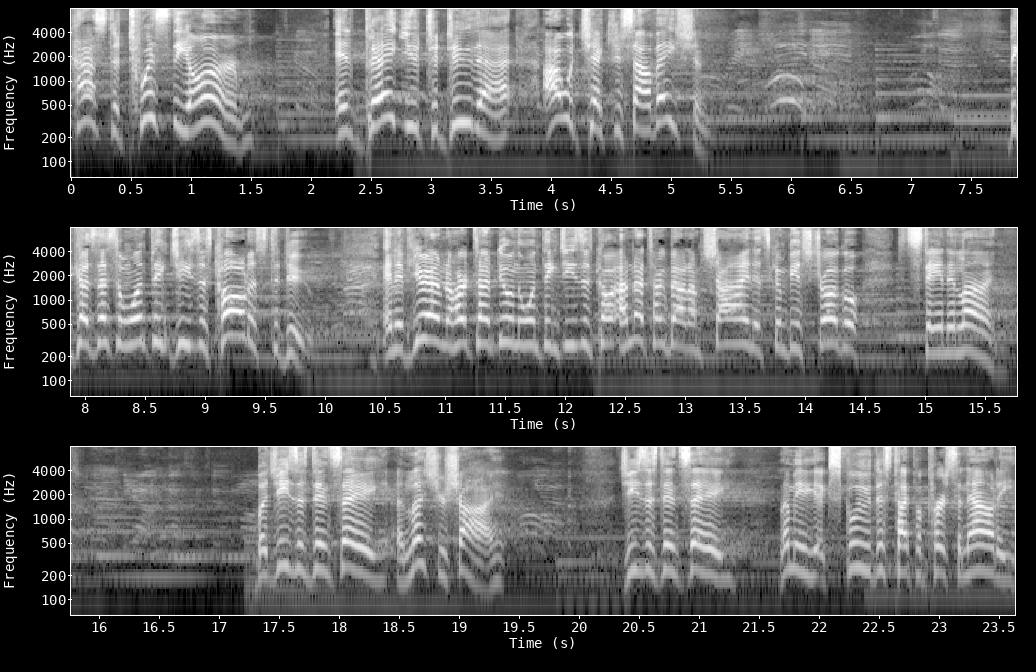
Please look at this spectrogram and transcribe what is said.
has to twist the arm and beg you to do that, I would check your salvation. Because that's the one thing Jesus called us to do. And if you're having a hard time doing the one thing Jesus called, I'm not talking about I'm shy and it's gonna be a struggle, stand in line. But Jesus didn't say, unless you're shy. Jesus didn't say, let me exclude this type of personality.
